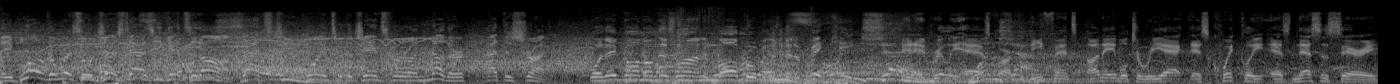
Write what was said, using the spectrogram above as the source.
They blow the whistle just as he gets it off. That's two points with a chance for another at the strike. Boy, they've gone on this run, and ball movement has been a big key. And it really has, One Clark. The defense unable to react as quickly as necessary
